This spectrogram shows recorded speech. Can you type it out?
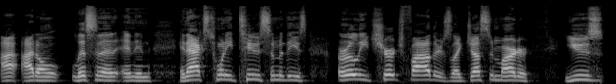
I, I don't listen. And in, in Acts 22, some of these early church fathers, like Justin Martyr, use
